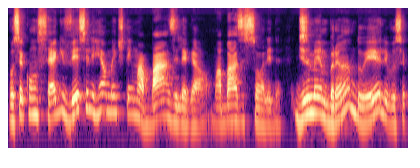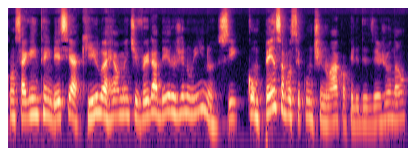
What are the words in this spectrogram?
você consegue ver se ele realmente tem uma base legal, uma base sólida. Desmembrando ele, você consegue entender se aquilo é realmente verdadeiro, genuíno, se compensa você continuar com aquele desejo ou não.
